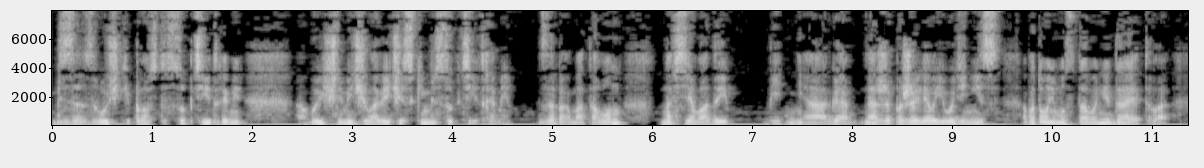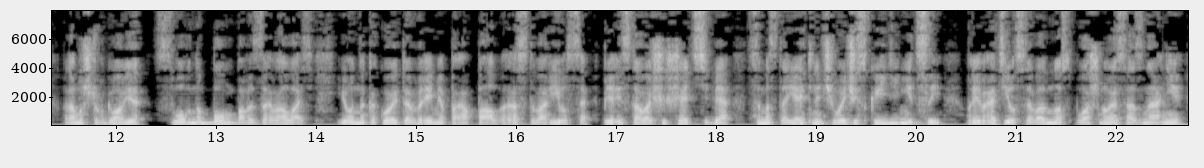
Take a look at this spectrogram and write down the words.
без озвучки, просто субтитрами, обычными человеческими субтитрами. Забормотал он на все воды. «Бедняга!» — даже пожалел его Денис. А потом ему стало не до этого, потому что в голове словно бомба взорвалась, и он на какое-то время пропал, растворился, перестал ощущать себя самостоятельной человеческой единицей, превратился в одно сплошное сознание,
